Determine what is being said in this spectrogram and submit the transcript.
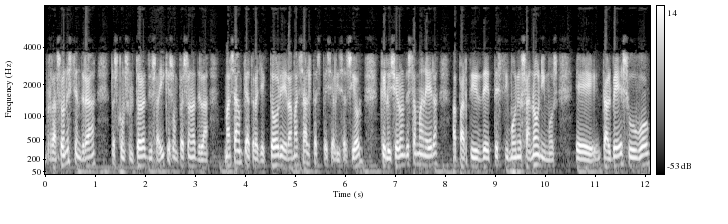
razones tendrá las consultoras de USAID, que son personas de la más amplia trayectoria y la más alta especialización, que lo hicieron de esta manera a partir de testimonios anónimos. Eh, tal vez hubo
